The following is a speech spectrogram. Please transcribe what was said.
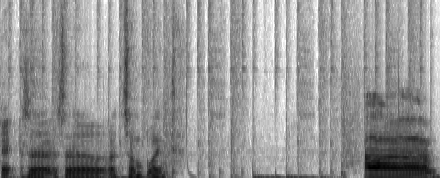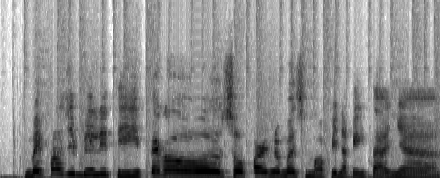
eh, sa, sa at some point? Ah, may possibility pero so far naman sa mga pinakita niya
